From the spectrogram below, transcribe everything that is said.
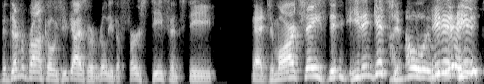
The Denver Broncos, you guys were really the first defense, Steve, that Ja'Marr Chase didn't he didn't get you. He didn't he did.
